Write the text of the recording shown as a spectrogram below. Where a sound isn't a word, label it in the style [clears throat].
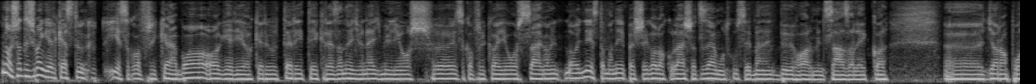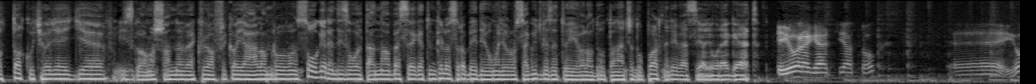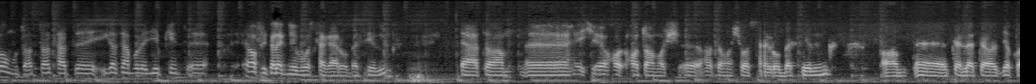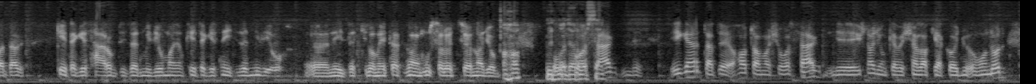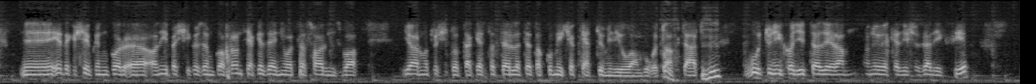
Nos, hát is megérkeztünk Észak-Afrikába, Algéria került terítékre, ez a 41 milliós észak-afrikai ország, amit ahogy néztem a népesség alakulását, az elmúlt 20 évben egy bő 30% kal gyarapodtak, úgyhogy egy ö, izgalmasan növekvő afrikai államról van szó. Gerendi Zoltánnal beszélgetünk először a BDO Magyarország ügyvezetőjével, adó tanácsadó partnerével. Szia, jó reggelt! Jó reggelt, sziasztok! Jól mutattad, hát igazából egyébként Afrika legnagyobb országáról beszélünk, tehát a, egy hatalmas, hatalmas országról beszélünk. A területe az gyakorlatilag 2,3 millió, majdnem 2,4 millió négyzetkilométer, nagyon 25-ször nagyobb Aha, ország. Igen, tehát hatalmas ország, és nagyon kevesen lakják, ahogy mondod. Érdekes egyébként, amikor a népesség közben, amikor a franciák 1830-ban gyarmatosították ezt a területet, akkor még csak 2 millióan voltak. Uh, Tehát uh-huh. úgy tűnik, hogy itt azért a, a növekedés az elég szép.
